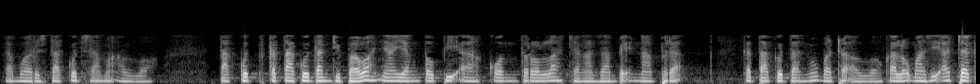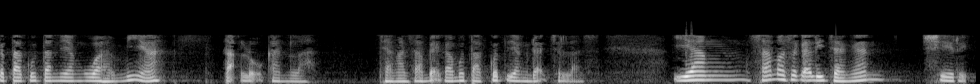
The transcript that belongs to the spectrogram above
Kamu harus takut sama Allah. Takut ketakutan di bawahnya yang tobiah kontrollah jangan sampai nabrak ketakutanmu pada Allah. Kalau masih ada ketakutan yang wahmiyah, taklukkanlah. Jangan sampai kamu takut yang tidak jelas. Yang sama sekali jangan syirik.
